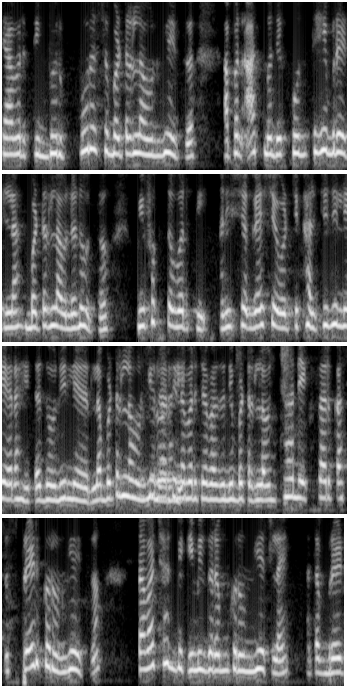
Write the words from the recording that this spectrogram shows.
त्यावरती भरपूर असं बटर लावून घ्यायचं. आपण आतमध्ये कोणत्याही ब्रेडला बटर लावलं नव्हतं. मी फक्त वरती आणि सगळ्यात शेवटची खालची जी लेअर आहे त्या दोन्ही लेअरला बटर लावून घेणार तिला वरच्या बाजूने बटर लावून छान एकसारखं असं स्प्रेड करून घ्यायचं. तवा छानपैकी मी गरम करून घेतलाय. आता ब्रेड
